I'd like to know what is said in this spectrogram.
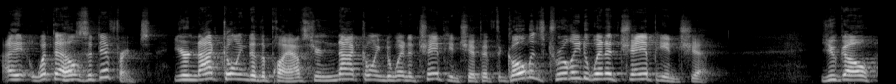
I, what the hell's the difference? You're not going to the playoffs. You're not going to win a championship. If the goal is truly to win a championship, you go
